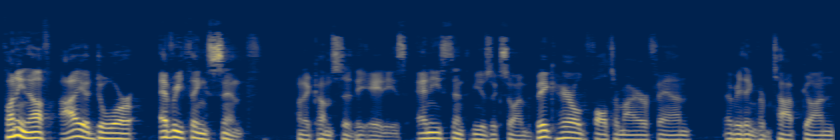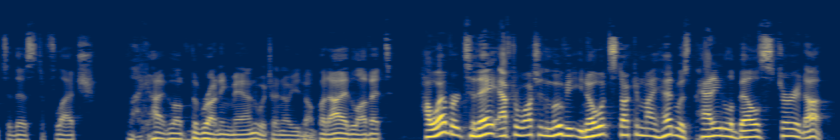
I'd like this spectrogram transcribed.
funny enough, I adore everything synth when it comes to the 80s, any synth music. So I'm a big Harold Faltermeyer fan, everything from Top Gun to this to Fletch. Like I love The Running Man, which I know you don't, but I love it. However, today after watching the movie, you know what stuck in my head was Patti LaBelle's Stir It Up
